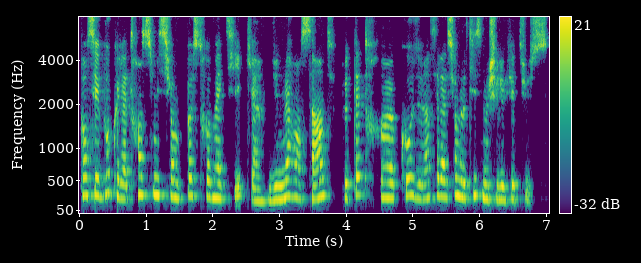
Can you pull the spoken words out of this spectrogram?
pensez-vous que la transmission post-traumatique d'une mère enceinte peut être euh, cause de l'installation de l'autisme chez le fœtus?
